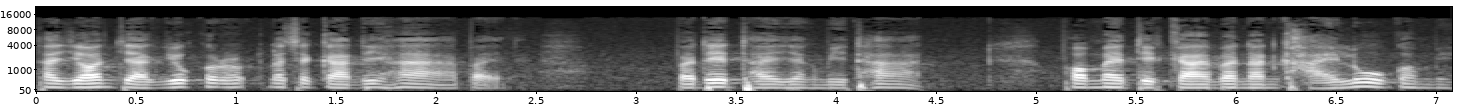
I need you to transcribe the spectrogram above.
ถ้าย้อนจากยุครัชกาลที่ห้าไป ประเทศไทยยังมีทาสพ่อแม่ติดการบันันขายลูกก็มี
